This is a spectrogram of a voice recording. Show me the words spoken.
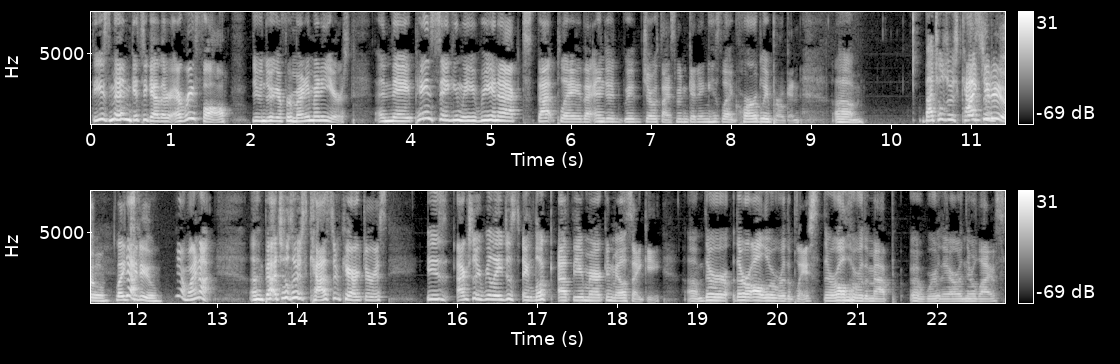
these men get together every fall. They've been doing it for many, many years and they painstakingly reenact that play that ended with Joe Theismann getting his leg horribly broken. Um, Bachelder's cast like you do, like yeah, you do. Yeah, why not? Um, Bachelder's cast of characters is actually really just a look at the American male psyche. Um, they're they're all over the place. They're all over the map uh, where they are in their lives.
